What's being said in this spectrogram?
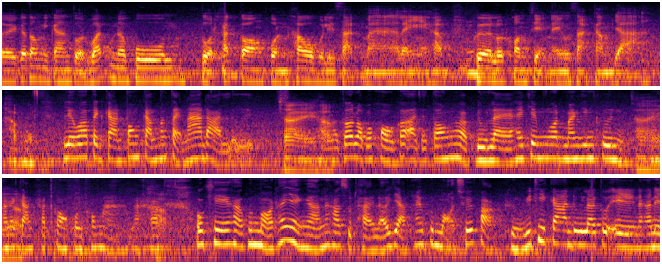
เลยก็ต้องมีการตรวจวัดอุณหภูมิ ตรวจคัดกรองคนเข้าบริษัทมาอะไรอย่างเงี้ยครับเพื่อลดความเสี่ยงในอุตสาหกรรมยาครับผมเรียกว่าเป็นการป้องกันตั้งแต่หน้าด่านเลย ใช่ครับแล้วก็รปภก็อาจจะต้องแบบดูแลให้เข้มงวดมากยิ่งขึ้นใช่นะคะครับในการคัดกรองคนเข้ามานะคะครับโอเคค่ะ คุณหมอถ้าอย่างนั้นนะคะสุดท้ายแล้วอยากให้คุณหมอช่วยฝากถึงวิธีการดูแลตัวเองนะคะใน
